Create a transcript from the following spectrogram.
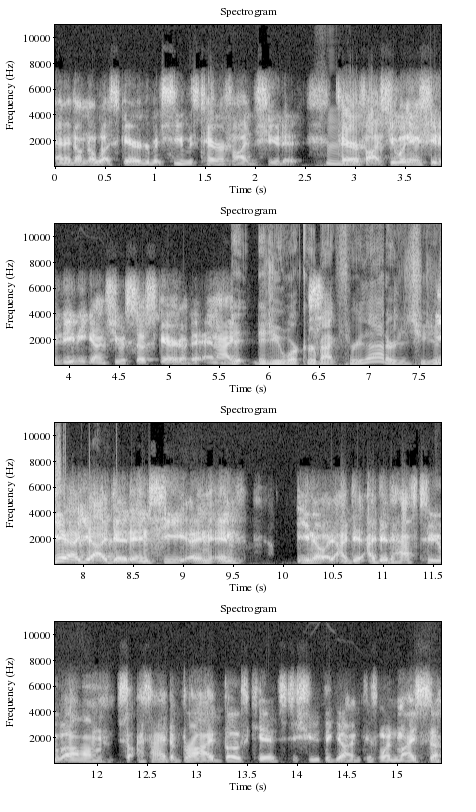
And I don't know what scared her, but she was terrified to shoot it. Hmm. Terrified. She wouldn't even shoot a BB gun. She was so scared of it. And I, Did, did you work her back through that, or did she just? yeah, yeah, I did. And she and and you know, I did I did have to um so, so I had to bribe both kids to shoot the gun because when my son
